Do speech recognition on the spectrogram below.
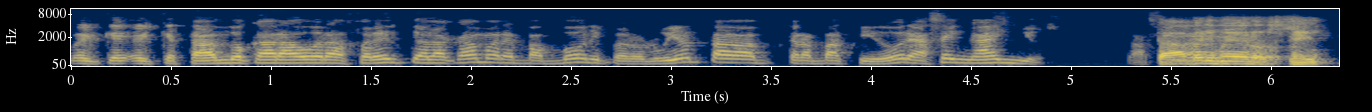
el, que, el que está dando cara ahora frente a la cámara es Bad Bunny, pero Luyan estaba tras bastidores hace años. estaba primero, sí.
